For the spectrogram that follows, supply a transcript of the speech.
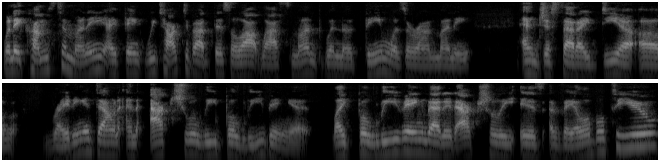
when it comes to money, I think we talked about this a lot last month when the theme was around money and just that idea of writing it down and actually believing it, like believing that it actually is available to you.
